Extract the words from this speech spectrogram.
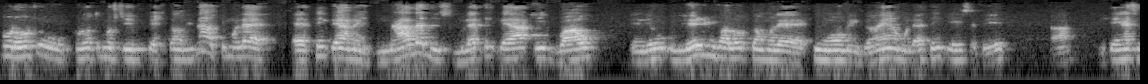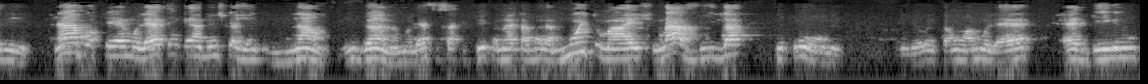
por outro, por outro motivo. Questão de, não, que mulher é, tem que ganhar. Nada disso. Mulher tem que ganhar igual, entendeu? O mesmo valor que uma mulher, que um homem ganha, a mulher tem que receber. Tá? E tem essa de não, porque a mulher tem que ganhar menos que a gente. Não, engana. A mulher se sacrifica, a mulher trabalha muito mais na vida do que o homem. Entendeu? Então, a mulher é digno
